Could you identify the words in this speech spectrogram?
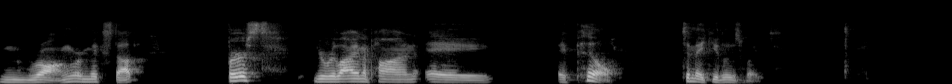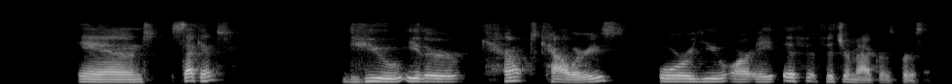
wrong or mixed up. First, you're relying upon a, a pill to make you lose weight. And second, you either count calories or you are a if it fits your macros person.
